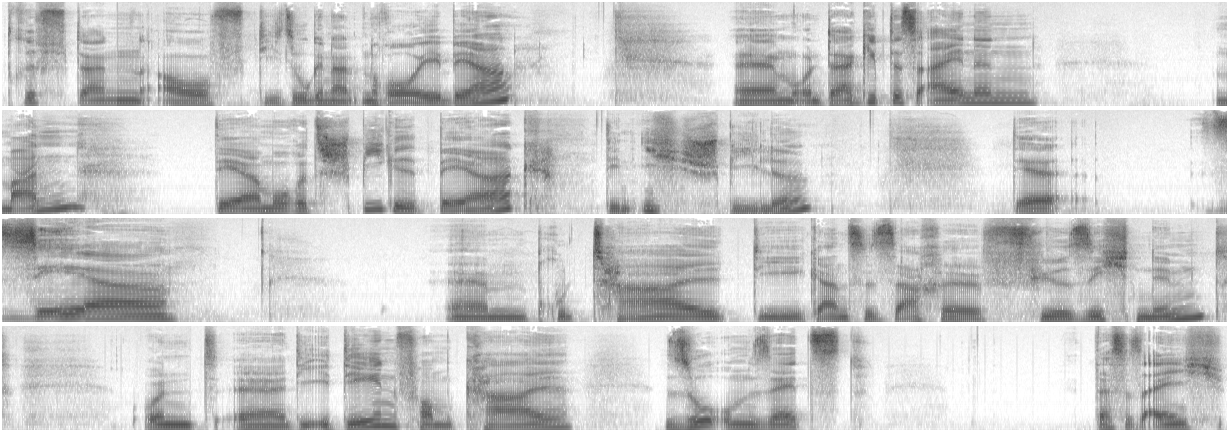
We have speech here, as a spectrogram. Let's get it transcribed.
trifft dann auf die sogenannten Räuber. Ähm, und da gibt es einen Mann, der Moritz Spiegelberg, den ich spiele, der sehr ähm, brutal die ganze Sache für sich nimmt und äh, die Ideen vom Karl so umsetzt, dass es eigentlich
